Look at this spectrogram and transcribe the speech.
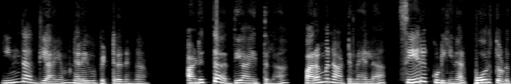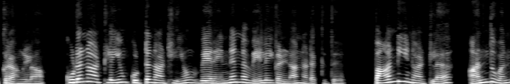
இந்த அத்தியாயம் நிறைவு பெற்றதுங்க. அடுத்த அத்தியாயத்துல பரம்பு நாட்டு மேல சேரக்குடியினர் போர் தொடுக்கிறாங்களா? குடநாட்டிலையும் குட்டநாட்டிலையும் வேற என்னென்ன வேலைகள்லாம் நடக்குது? பாண்டிய நாட்டுல அந்துவன்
